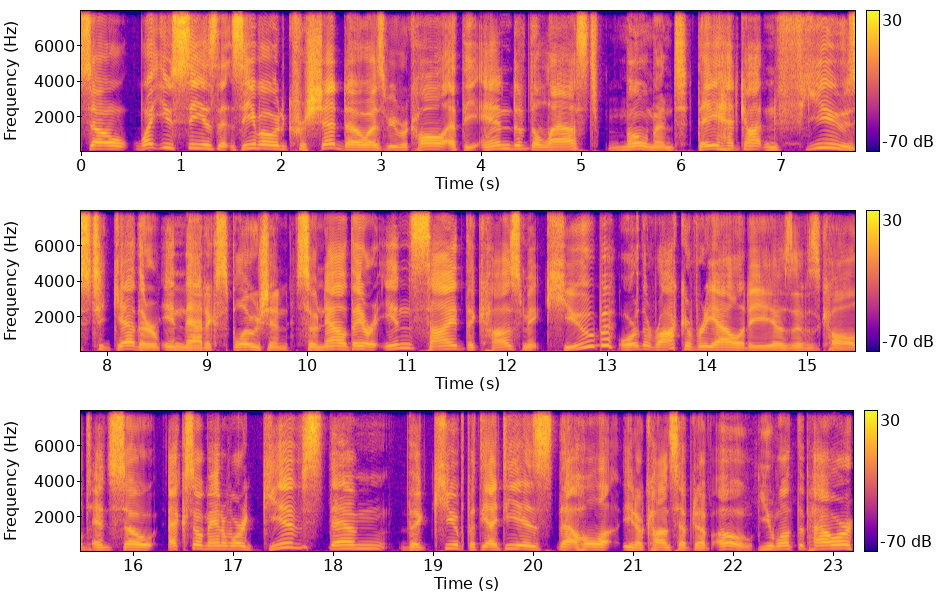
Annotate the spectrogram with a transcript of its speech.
So what you see is that Zemo and Crescendo, as we recall at the end of the last moment, they had gotten fused together in that explosion. So now they are inside the cosmic cube or the rock of reality, as it was called. And so X-O Manowar gives them the cube, but the idea is that whole, you know, concept of, oh, you want the power?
